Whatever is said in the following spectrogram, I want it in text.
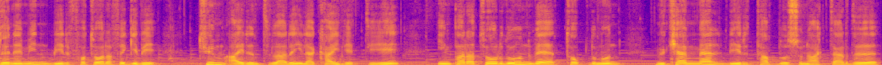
dönemin bir fotoğrafı gibi tüm ayrıntılarıyla kaydettiği, imparatorluğun ve toplumun mükemmel bir tablosunu aktardığı,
